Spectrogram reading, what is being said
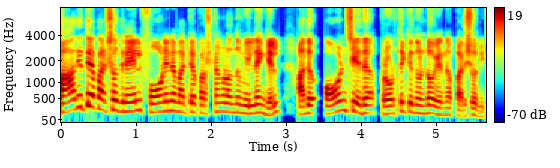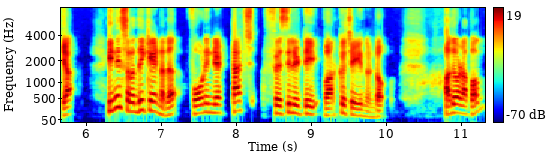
ആദ്യത്തെ പരിശോധനയിൽ ഫോണിന് മറ്റ് പ്രശ്നങ്ങളൊന്നും ഇല്ലെങ്കിൽ അത് ഓൺ ചെയ്ത് പ്രവർത്തിക്കുന്നുണ്ടോ എന്ന് പരിശോധിക്കുക. ഇനി ശ്രദ്ധിക്കേണ്ടത് ഫോണിന്റെ ടച്ച് ഫെസിലിറ്റി വർക്ക് ചെയ്യുന്നുണ്ടോ? അതോടൊപ്പം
